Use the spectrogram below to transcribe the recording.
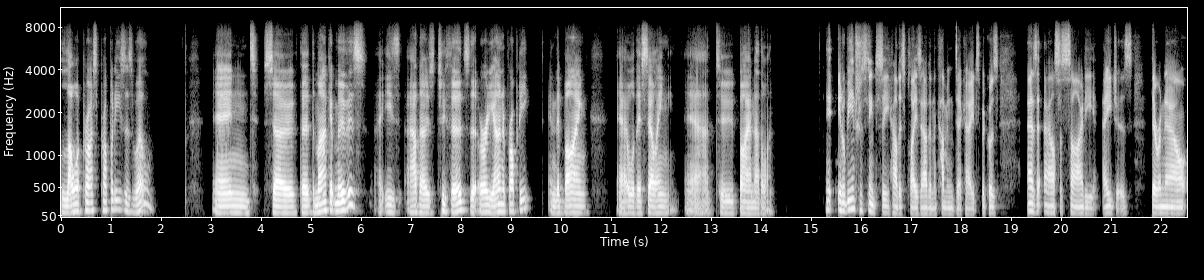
lower price properties as well. And so the, the market movers uh, is are those two thirds that already own a property and they're buying or they're selling uh, to buy another one. It, it'll be interesting to see how this plays out in the coming decades because as our society ages, there are now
